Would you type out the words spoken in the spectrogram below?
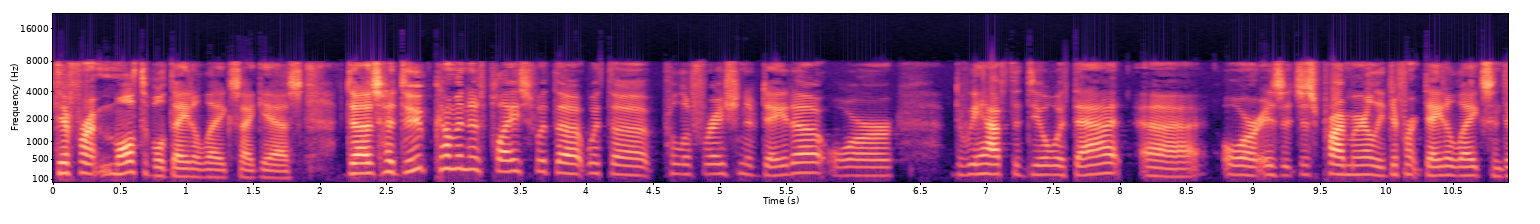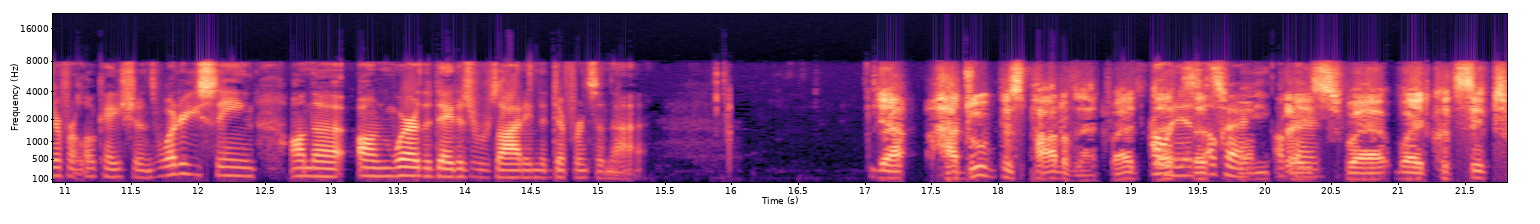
different multiple data lakes, I guess. Does Hadoop come into place with the with the proliferation of data, or do we have to deal with that, uh, or is it just primarily different data lakes in different locations? What are you seeing on the on where the data is residing? The difference in that. Yeah, Hadoop is part of that, right? Oh, that, it is. That's okay. one place okay. where where it could sit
